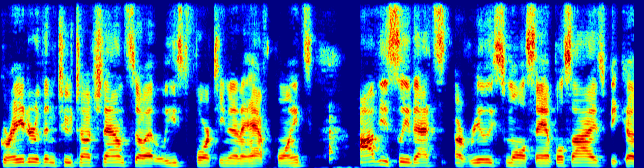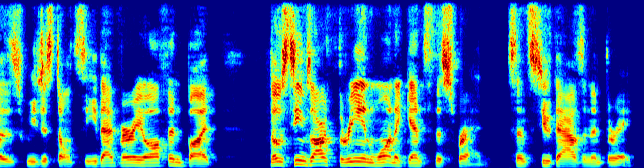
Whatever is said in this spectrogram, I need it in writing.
greater than two touchdowns. So at least 14 and a half points. Obviously that's a really small sample size because we just don't see that very often, but those teams are three and one against the spread since 2003.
